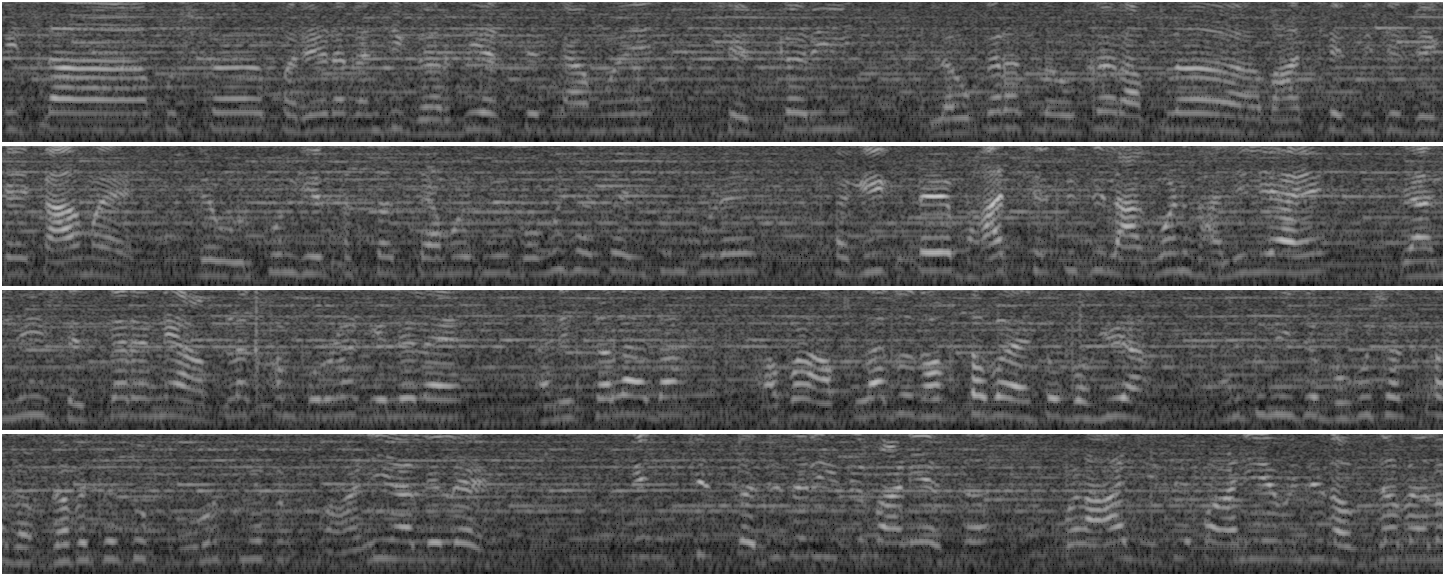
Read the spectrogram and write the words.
मार्केटला पुष्कळ पर्यटकांची गर्दी असते त्यामुळे शेतकरी लवकरात लवकर आपलं भात शेतीचे जे काही काम आहे ते उरकून घेत असतात. त्यामुळे तुम्ही बघू शकता इथून पुढे सगळीकडे भात शेतीची लागवड झालेली आहे. यांनी शेतकऱ्यांनी आपलं काम पूर्ण केलेलं आहे. आणि चला आता आपण आपला जो धबधबा आहे तो बघूया. आणि तुम्ही इथे बघू शकता धबधब्याचं जो कोर्सने पाणी आलेलं आहे किंचित कधीतरी इथे पाणी असतं. पण आज इथे पाणी आहे म्हणजे धबधब्याला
